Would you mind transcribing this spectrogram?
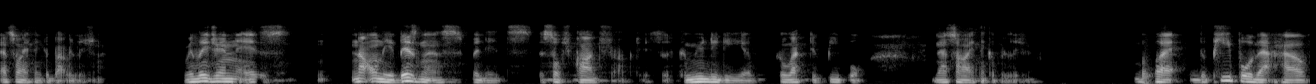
That's what I think about religion. Religion is not only a business, but it's a social construct. It's a community of collective people. That's how I think of religion. But the people that have,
